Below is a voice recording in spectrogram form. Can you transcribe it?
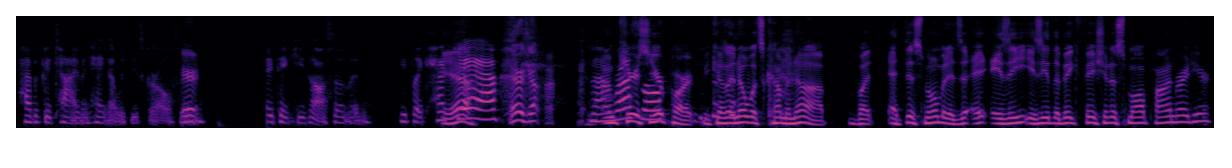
have a good time and hang out with these girls. They think he's awesome, and he's like, "Heck Yeah. yeah!" Eric, I- 'Cause I'm, I'm curious Russell. your part because I know what's coming up. But at this moment, is is he is he the big fish in a small pond right here?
